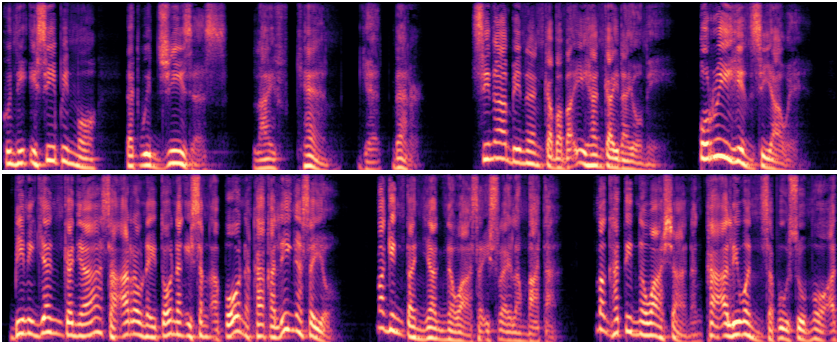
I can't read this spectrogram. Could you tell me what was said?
kundi isipin mo that with Jesus, life can get better. Sinabi ng kababaihan kay Naomi, Purihin si Yahweh. Binigyan kanya sa araw na ito ng isang apo na kakalinga sa iyo Maging tanyag nawa sa Israel ang bata. Maghatid nawa siya ng kaaliwan sa puso mo at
